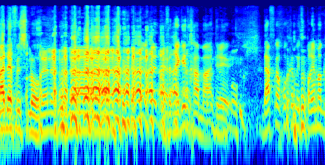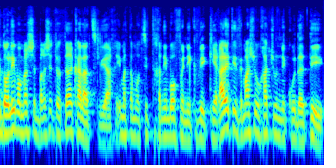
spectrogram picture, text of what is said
1-0 לא. זה אני אגיד לך מה, תראה, דווקא חוק המספרים הגדולים אומר שברשת יותר קל להצליח, אם אתה מוציא תכנים באופן עקבי, כי ריאליטי זה משהו אחד שהוא נקודתי.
